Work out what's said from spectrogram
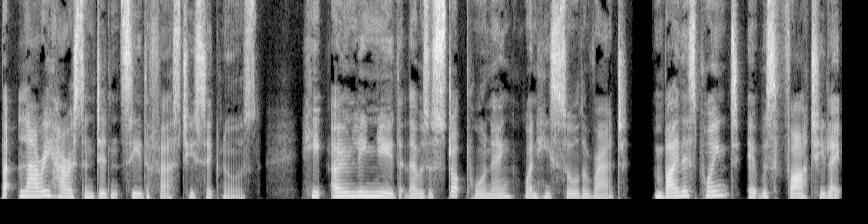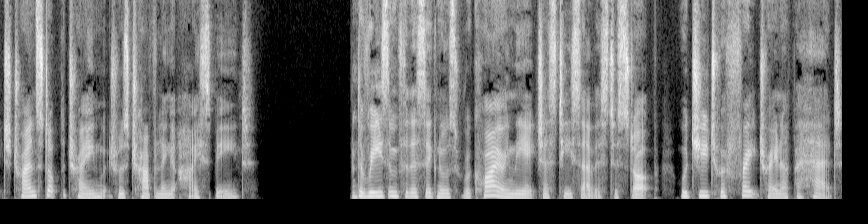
But Larry Harrison didn't see the first two signals. He only knew that there was a stop warning when he saw the red. And by this point, it was far too late to try and stop the train, which was travelling at high speed. The reason for the signals requiring the HST service to stop were due to a freight train up ahead.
